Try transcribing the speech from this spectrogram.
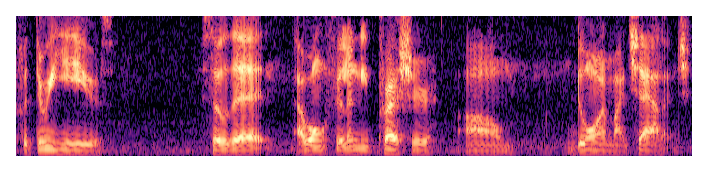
for three years so that I won't feel any pressure um, during my challenge.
